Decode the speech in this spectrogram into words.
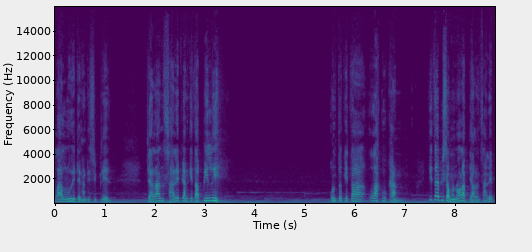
lalui dengan disiplin. Jalan salib yang kita pilih untuk kita lakukan. Kita bisa menolak jalan salib,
